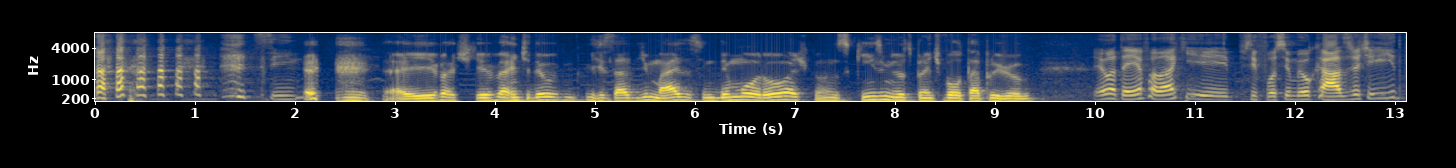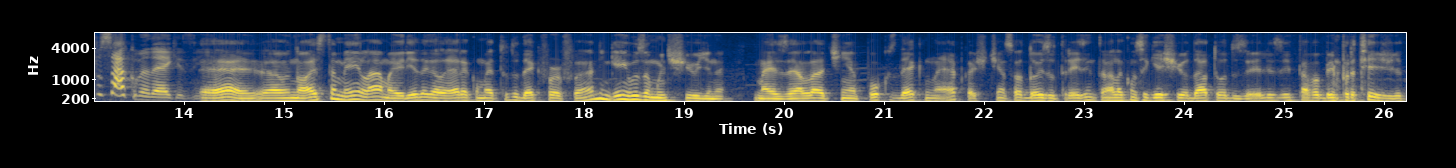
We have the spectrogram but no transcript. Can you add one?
Sim. Aí acho que a gente deu risada demais, assim, demorou acho que uns 15 minutos pra gente voltar pro jogo. Eu até ia falar que se fosse o meu caso, já tinha ido pro saco meu deck, assim. É, nós também lá, a maioria da galera, como é tudo deck for fun, ninguém usa muito shield, né? Mas ela tinha poucos decks na época, acho que tinha só dois ou três, então ela conseguia shieldar todos eles e tava bem protegida.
